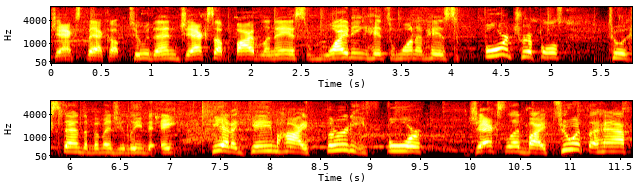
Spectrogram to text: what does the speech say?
Jacks back up two. Then Jacks up five. Linnaeus Whiting hits one of his four triples to extend the Bemidji lead to eight. He had a game high 34 Jacks led by two at the half.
